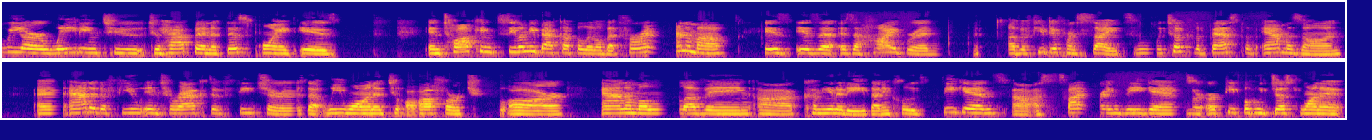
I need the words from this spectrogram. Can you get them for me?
we are waiting to to happen at this point is in talking. See, let me back up a little bit. Foranima is is a is a hybrid of a few different sites. We took the best of Amazon and added a few interactive features that we wanted to offer to our animal loving uh, community that includes vegans, uh, aspiring vegans, or, or, people who just want to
